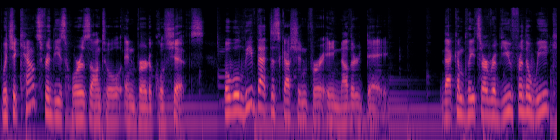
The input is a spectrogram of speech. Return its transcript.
which accounts for these horizontal and vertical shifts but we'll leave that discussion for another day. That completes our review for the week.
